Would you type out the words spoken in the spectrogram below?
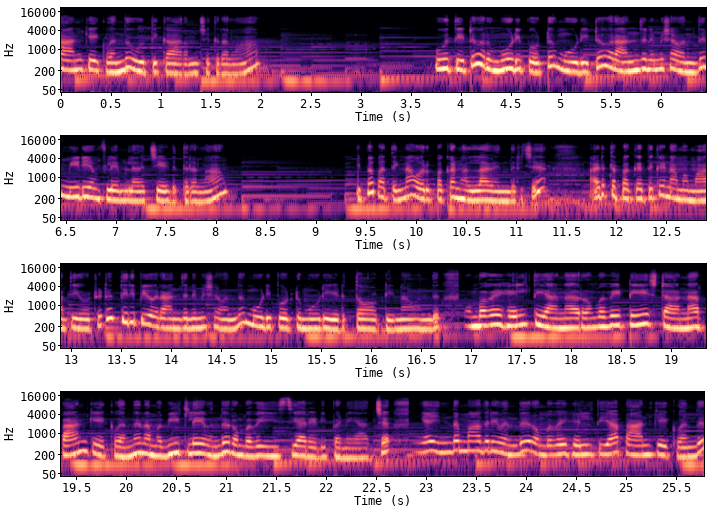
பேன் கேக் வந்து ஊற்றிக்க ஆரம்பிச்சுக்கிறலாம். ஊற்றிட்டு ஒரு மூடி போட்டு மூடிட்டு ஒரு அஞ்சு நிமிஷம் வந்து மீடியம் ஃப்ளேமில் வச்சு எடுத்துடலாம். இப்போ பார்த்திங்கன்னா ஒரு பக்கம் நல்லா வெந்துருச்சு. அடுத்த பக்கத்துக்கு நம்ம மாற்றி விட்டுட்டு திருப்பி ஒரு அஞ்சு நிமிஷம் வந்து மூடி போட்டு மூடி எடுத்தோம் அப்படின்னா வந்து ரொம்பவே ஹெல்த்தியான ரொம்பவே டேஸ்டான பேன் கேக் வந்து நம்ம வீட்டிலே வந்து ரொம்பவே ஈஸியாக ரெடி பண்ணியாச்சு. நீங்கள் இந்த மாதிரி வந்து ரொம்பவே ஹெல்த்தியாக பேன் கேக் வந்து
